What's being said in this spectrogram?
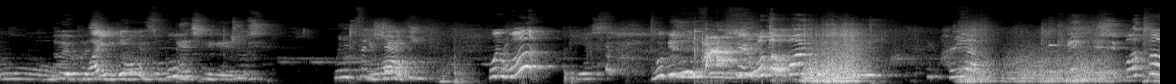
Ooh. Do it. Why are you a little spoon? Bitch, nigga. Juice. We need to finish You won't. everything. Wait, what? Yes. What do you mean? What the fuck? Hurry up. what the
